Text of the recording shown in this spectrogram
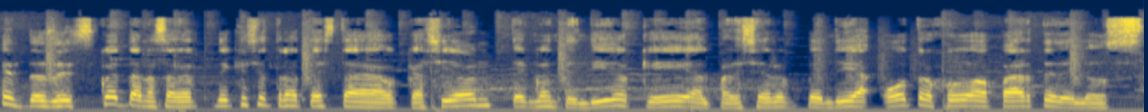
Entonces, cuéntanos, Arad, ¿de qué se trata esta ocasión? Tengo entendido que al parecer vendría otro juego aparte de los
